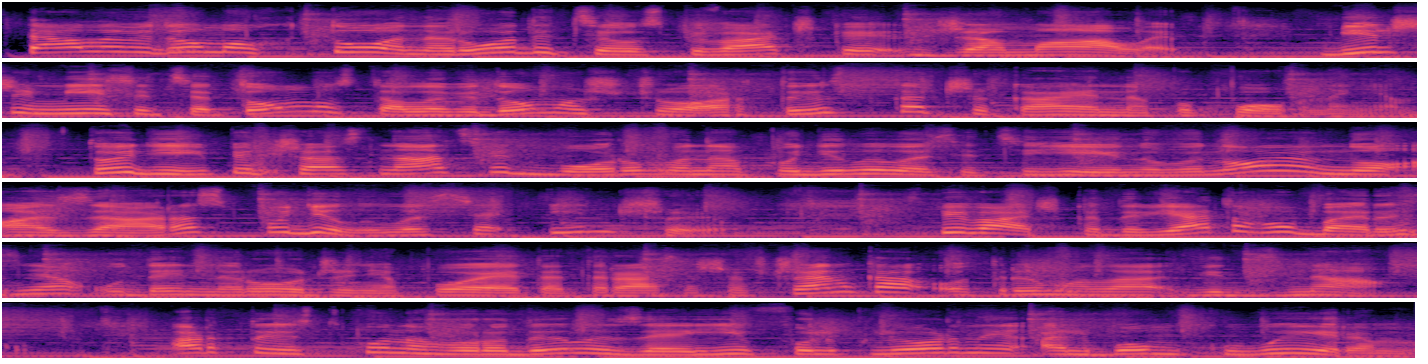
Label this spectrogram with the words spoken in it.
Стало відомо, хто народиться у співачки Джамали. Більше місяця тому стало відомо, що артистка чекає на поповнення. Тоді, під час нацвідбору, вона поділилася цією новиною. Ну а зараз поділилася іншою. Співачка 9 березня, у день народження поета Тараса Шевченка, отримала відзнаку. Артистку нагородили за її фольклорний альбом Квирем,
